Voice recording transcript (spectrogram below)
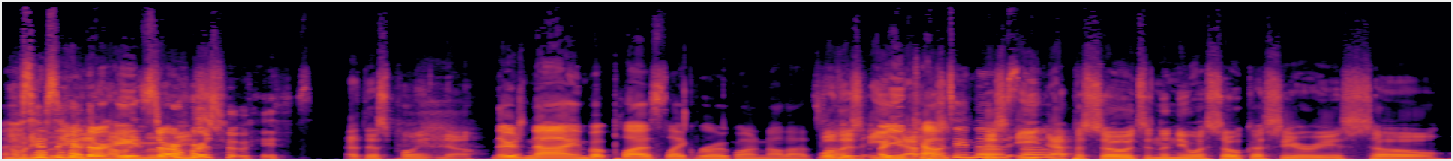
I how was many, gonna say, are there how many eight Star movies? Wars movies? At this point, no. There's nine, but plus like Rogue One and all that stuff. Well, there's eight. Are you counting those? There's eight though? episodes in the new Ahsoka series, so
